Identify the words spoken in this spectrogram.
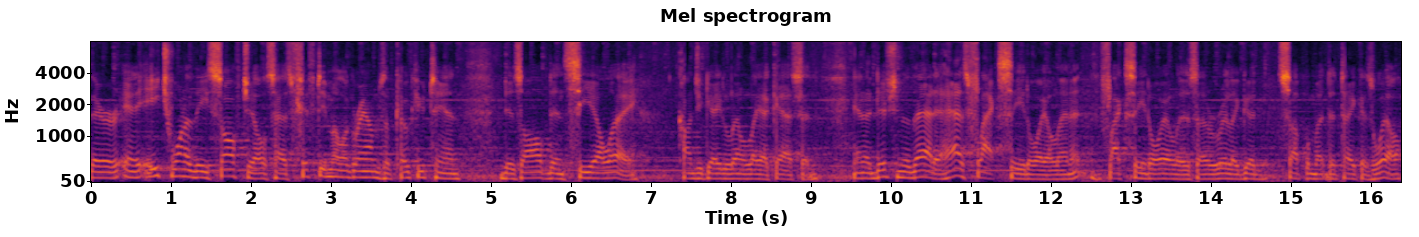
each one of these soft gels has 50 milligrams of CoQ10 dissolved in CLA conjugated linoleic acid. In addition to that, it has flaxseed oil in it. Flaxseed oil is a really good supplement to take as well.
